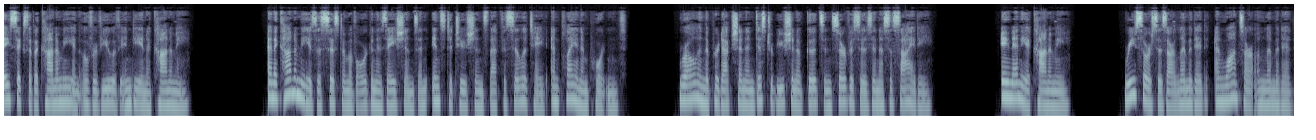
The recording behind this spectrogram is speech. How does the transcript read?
Basics of Economy and Overview of Indian Economy. An economy is a system of organizations and institutions that facilitate and play an important role in the production and distribution of goods and services in a society. In any economy, resources are limited and wants are unlimited.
